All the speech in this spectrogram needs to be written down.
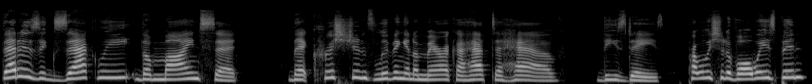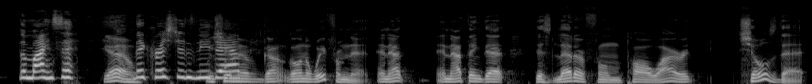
that is exactly the mindset that Christians living in America have to have these days. Probably should have always been the mindset Yeah. that Christians need to shouldn't have. have gone, gone away from that, and that and I think that this letter from Paul Weyrich shows that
